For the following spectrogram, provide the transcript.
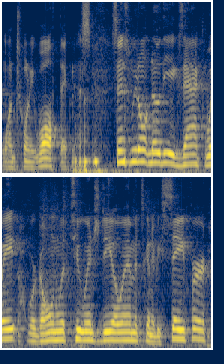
120 wall thickness. Since we don't know the exact weight, we're going with two inch DOM. It's gonna be safer.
